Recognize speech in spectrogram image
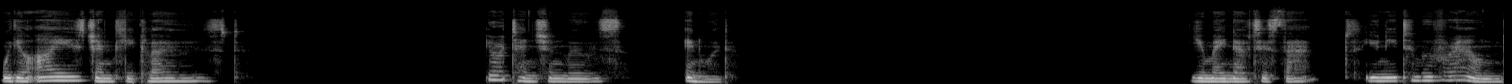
With your eyes gently closed, your attention moves inward. You may notice that you need to move around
